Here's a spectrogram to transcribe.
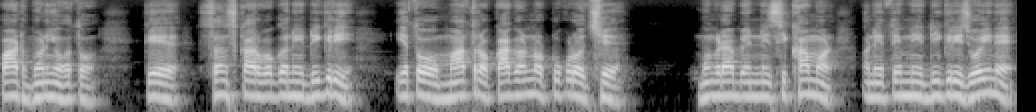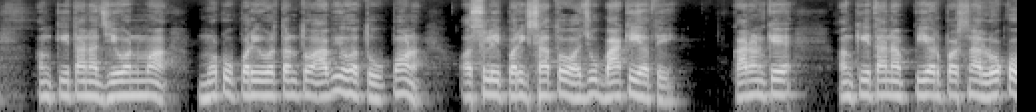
પાઠ ભણ્યો હતો કે સંસ્કાર વગરની ડિગ્રી એ તો માત્ર કાગળનો ટુકડો છે. મંગળાબેનની શિખામણ અને તેમની ડિગ્રી જોઈને અંકિતાના જીવનમાં મોટું પરિવર્તન તો આવ્યું હતું, પણ અસલી પરીક્ષા તો હજુ બાકી હતી. કારણ કે અંકિતાના પિયર પર્સના લોકો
